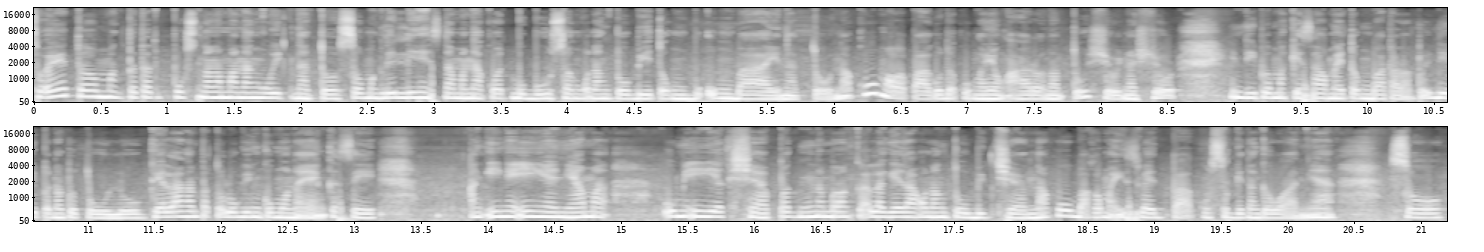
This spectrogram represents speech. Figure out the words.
So eto, magtatapos na naman ang week na to. So maglilinis naman ako at bubusan ko ng tubig itong buong bahay na to. Naku, mapapagod ako ngayong araw na to. Sure na sure. Hindi pa makisama itong bata na to. Hindi pa natutulog. Kailangan patulugin ko muna yan kasi ang ingay-ingay niya, ma- umiiyak siya. Pag namakalagyan ako ng tubig siya, naku, baka ma-slide pa ako sa ginagawa niya. So,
